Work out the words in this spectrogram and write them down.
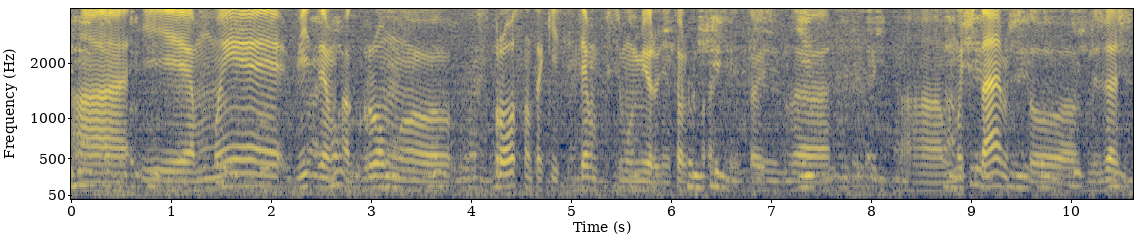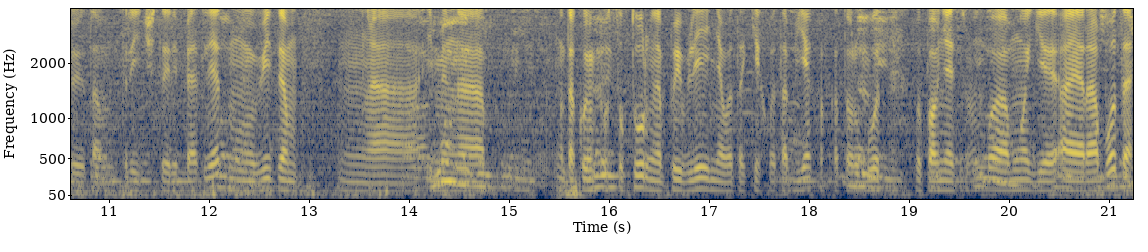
А, и мы видим огромный спрос на такие системы по всему миру, не только в России. То есть а, а, мы считаем, что в ближайшие там, 3, 4, 5 лет мы увидим а, именно ну, такое инфраструктурное появление вот таких вот объектов, которые будут выполнять многие аэроботы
